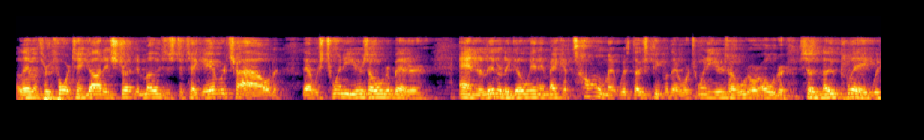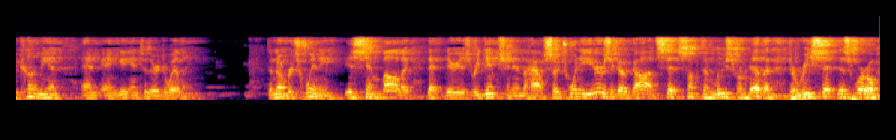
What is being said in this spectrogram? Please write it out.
11 through 14, God instructed Moses to take every child that was 20 years old or better and literally go in and make atonement with those people that were 20 years old or older so no plague would come in and, and get into their dwelling. The number 20 is symbolic that there is redemption in the house. So 20 years ago, God set something loose from heaven to reset this world,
